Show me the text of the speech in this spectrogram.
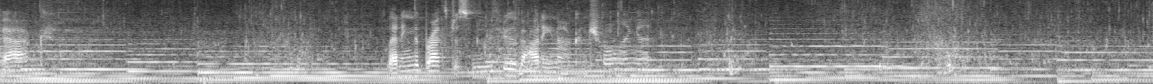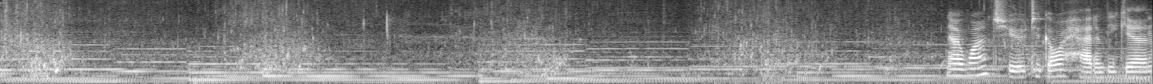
Back. Letting the breath just move through the body, not controlling it. Now I want you to go ahead and begin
